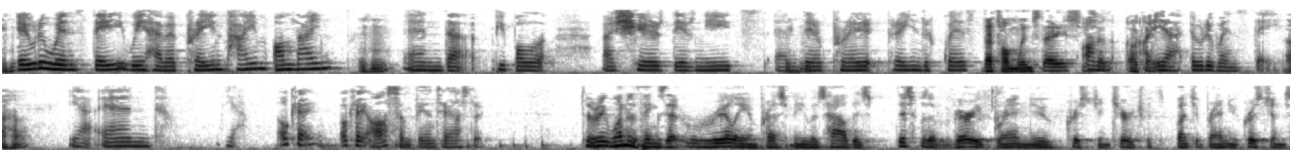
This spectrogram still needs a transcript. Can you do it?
Mhm. every Wednesday we have a praying time online, Mm-hmm. and uh, people uh, share their needs and Mhm. their pray, praying requests. That's on Wednesdays. You on, said okay. uh, yeah, every Wednesday. Uh huh. Yeah, and yeah. Okay. Okay. Awesome. Fantastic. Terry, one of the things that really impressed me was how this this was a very brand new Christian church with a bunch of brand new Christians.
